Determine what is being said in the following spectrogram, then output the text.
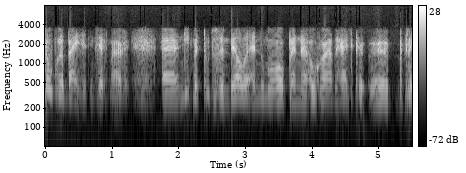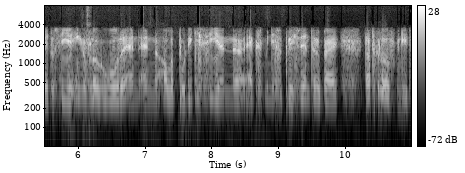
sobere bijzetting, zeg maar. Uh, niet met toeters en bellen en noem maar op en uh, hoogwaardigheidsbekleders die ingevlogen worden en, en alle politici en ex-minister-presidenten erbij. Dat geloof ik niet.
